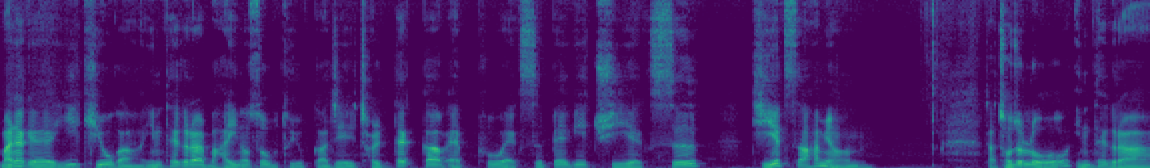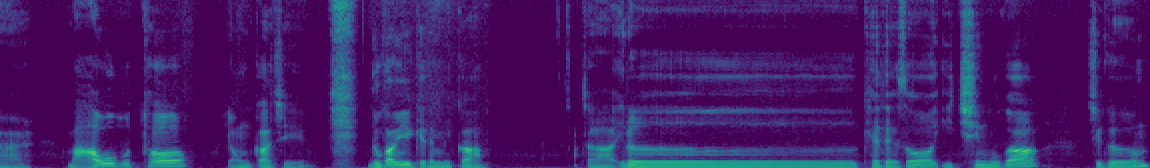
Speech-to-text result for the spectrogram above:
만약에 이 기호가 인테그랄 마이너스 5부터 6까지 절대값 fx 빼기 gx dx 하면 자 저절로 인테그랄 마오부터 0까지 누가 위에 있게 됩니까? 자 이렇게 돼서 이 친구가 지금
